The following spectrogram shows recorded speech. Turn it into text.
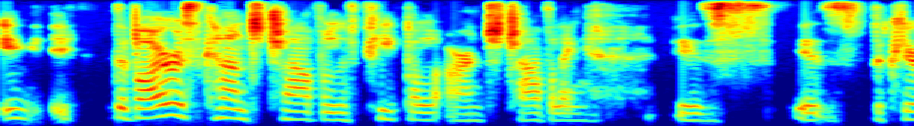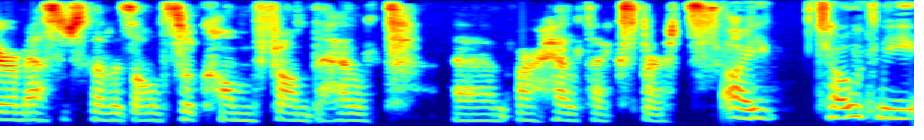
the virus can't travel if people aren't traveling is is the clear message that has also come from the health um, our health experts. I totally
